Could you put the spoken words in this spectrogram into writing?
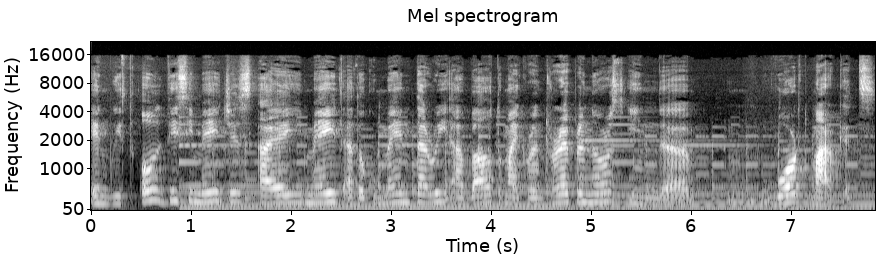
And with all these images, I made a documentary about micro entrepreneurs in the mm, world markets.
